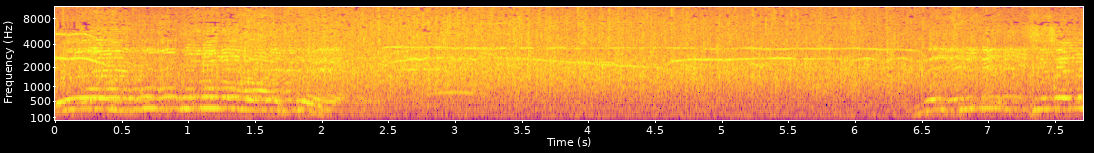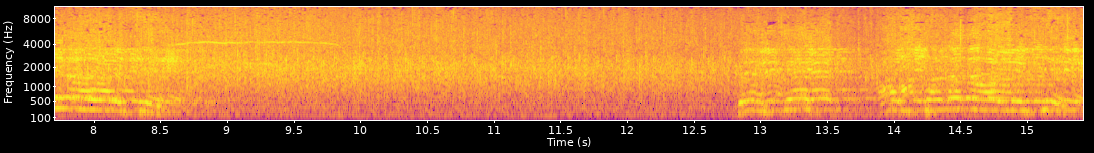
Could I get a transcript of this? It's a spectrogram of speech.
Uğur Mutlu'nun ailesi. Ailesi. Behçet Ayşan'ın ailesi.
